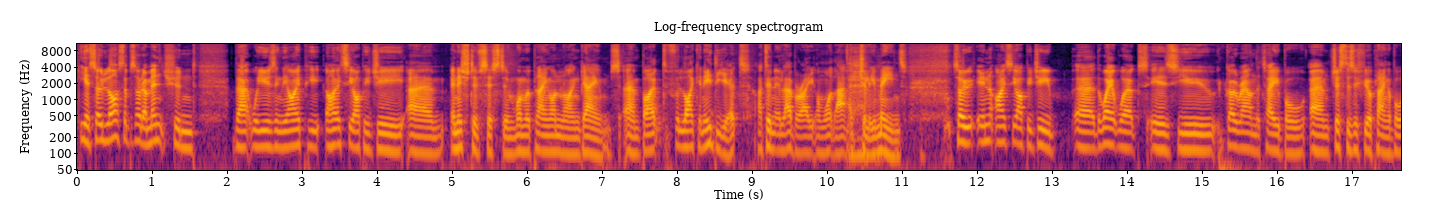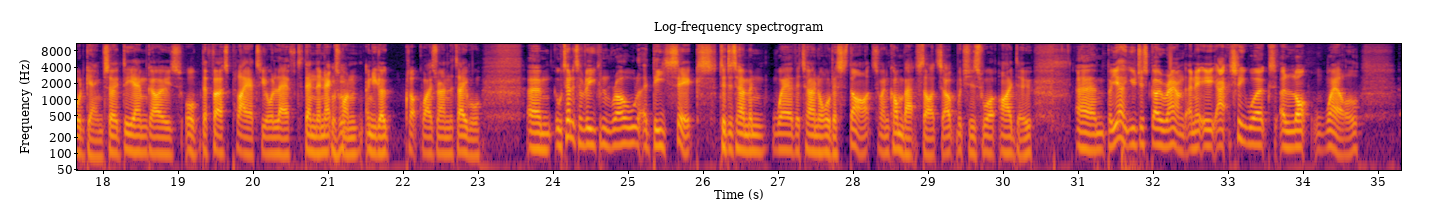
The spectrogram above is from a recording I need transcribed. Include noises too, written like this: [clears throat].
yeah, so last episode I mentioned that we're using the IP, ICRPG um, initiative system when we're playing online games. Um, but like an idiot, I didn't elaborate on what that actually means. So in ICRPG, uh, the way it works is you go around the table um, just as if you were playing a board game. So DM goes, or the first player to your left, then the next one, and you go clockwise around the table. Um, alternatively, you can roll a d6 to determine where the turn order starts when combat starts up, which is what I do. Um, but yeah, you just go round, and it, it actually works a lot well,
